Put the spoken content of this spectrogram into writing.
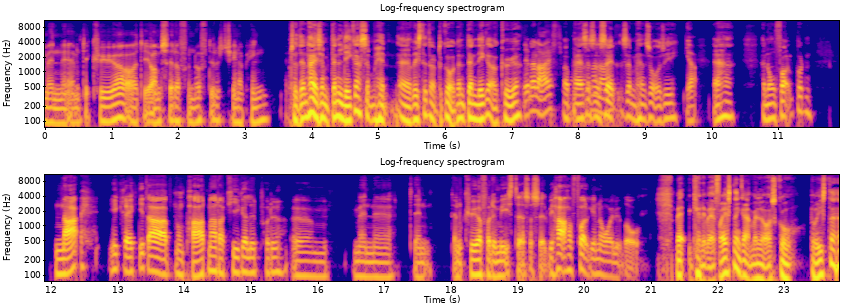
men øhm, det kører, og det omsætter fornuftigt og tjener penge. Så den, har I simpelthen, den ligger simpelthen, uh, Rista.dk, den, den ligger og kører Den er live. og passer er sig live. selv, simpelthen så at sige. Ja. Aha. Er nogle folk på den? Nej, ikke rigtigt. Der er nogle partnere, der kigger lidt på det, øhm, men øh, den, den kører for det meste af sig selv. Vi har haft folk ind over i løbet af året. Men kan det være fristende engang, man også gå på Rista,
